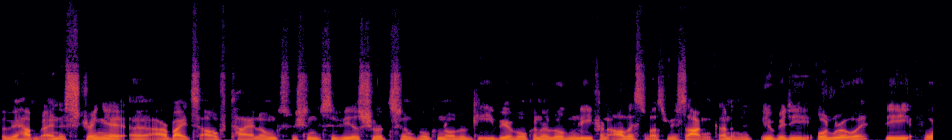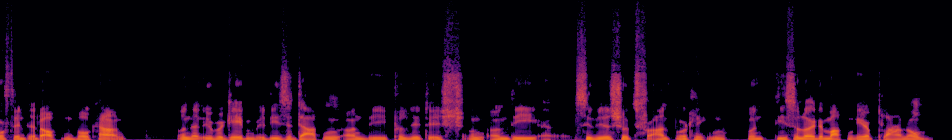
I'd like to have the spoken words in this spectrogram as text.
Wir haben eine strenge äh, Arbeitsaufteilung zwischen Zivilschutz und Vulkanologie. Wir Vulkanologen liefern alles, was wir sagen können über die Unruhe, die vorfindet auf dem Vulkan. Und dann übergeben wir diese Daten an die politisch und an die äh, Zivilschutzverantwortlichen. Und diese Leute machen ihre Planung,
